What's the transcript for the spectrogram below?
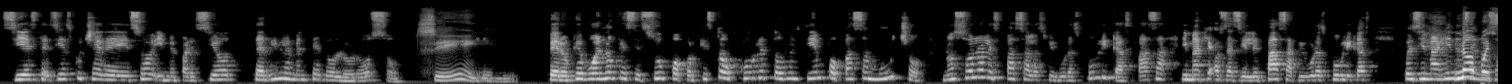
Sí, este, sí escuché de eso y me pareció terriblemente doloroso. Sí. Eh, pero qué bueno que se supo, porque esto ocurre todo el tiempo, pasa mucho. No solo les pasa a las figuras públicas, pasa, o sea, si le pasa a figuras públicas, pues imagínense. No, pues,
